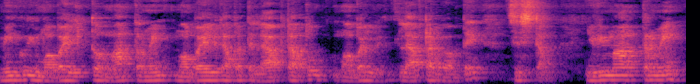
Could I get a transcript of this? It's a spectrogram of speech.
మీకు ఈ మొబైల్తో మాత్రమే మొబైల్ కాకపోతే ల్యాప్టాప్ మొబైల్ ల్యాప్టాప్ కాకపోతే సిస్టమ్. ఇవి మాత్రమే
